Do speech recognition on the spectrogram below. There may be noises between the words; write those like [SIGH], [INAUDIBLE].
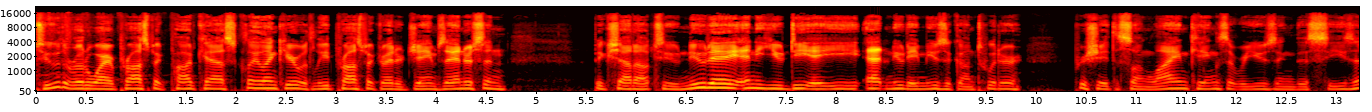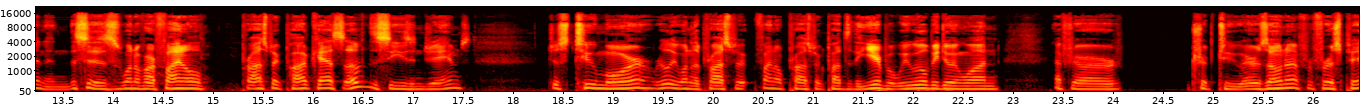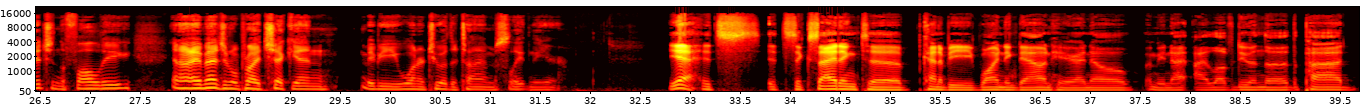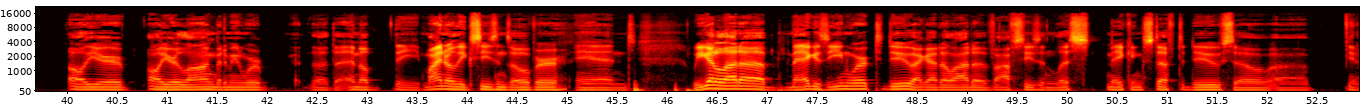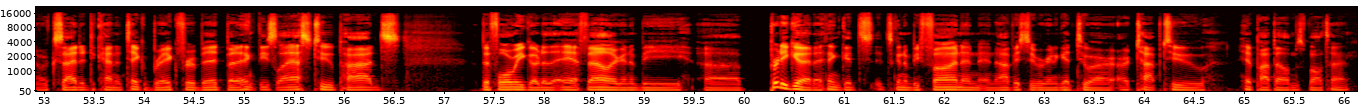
to the RotoWire Prospect Podcast. Clay Link here with lead prospect writer James Anderson. Big shout out to New Day, N E U D A E, at New Day Music on Twitter. Appreciate the song Lion Kings that we're using this season. And this is one of our final prospect podcasts of the season, James. Just two more. Really one of the prospect final prospect pods of the year, but we will be doing one after our trip to Arizona for first pitch in the fall league. And I imagine we'll probably check in maybe one or two other times late in the year. Yeah, it's it's exciting to kind of be winding down here. I know. I mean, I, I love doing the the pod all year all year long, but I mean, we're the the ML the minor league season's over, and we got a lot of magazine work to do. I got a lot of off season list making stuff to do. So, uh, you know, excited to kind of take a break for a bit. But I think these last two pods before we go to the AFL are going to be uh, pretty good. I think it's it's going to be fun, and, and obviously we're going to get to our, our top two hip hop albums of all time.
